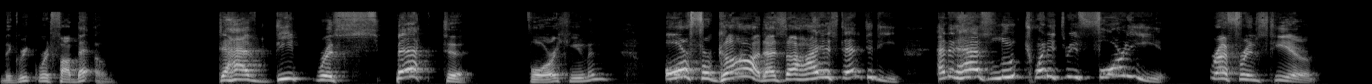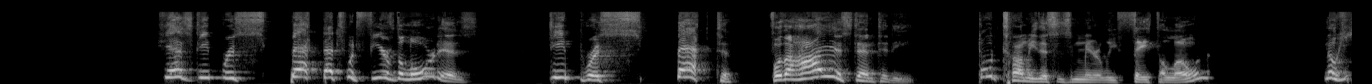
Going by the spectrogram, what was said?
the Greek word phobeo, to have deep respect for human or for God as the highest entity. And it has Luke 23 40 referenced here. He has deep respect. That's what fear of the Lord is deep respect for the highest entity. Don't tell me this is merely faith alone. No, he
